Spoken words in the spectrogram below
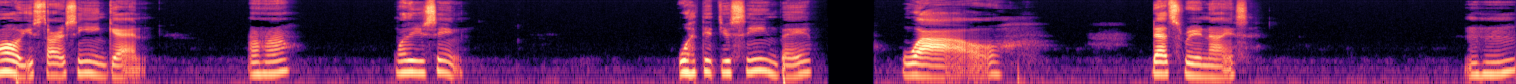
Oh, you started singing again. Uh huh. What did you sing? What did you sing, babe? Wow. That's really nice. Mm hmm.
